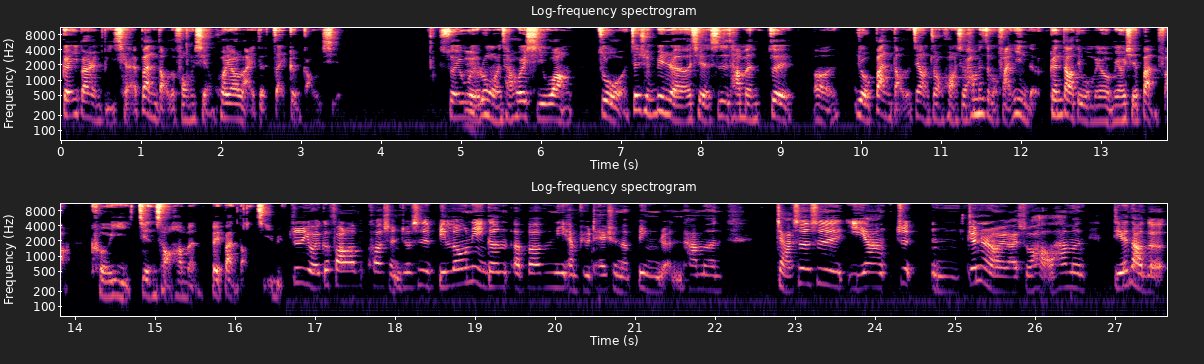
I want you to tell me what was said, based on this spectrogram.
跟一般人比起来绊倒的风险会要来的再更高一些。所以我的论文才会希望做这群病人，而且是他们最呃有绊倒的这样的状况，所以他们怎么反应的，跟到底我们有没有一些办法可以减少他们被绊倒的几率。就是有一个 follow up question，就是 below knee 跟 above knee amputation 的病人，他们假设是一样，就嗯 generally 来说好，他们跌倒的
